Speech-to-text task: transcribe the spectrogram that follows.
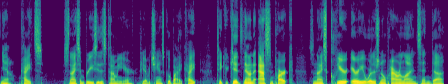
yeah, kites. It's nice and breezy this time of year. If you have a chance, go buy a kite. Take your kids down to Aston Park. It's a nice clear area where there's no power lines and uh,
